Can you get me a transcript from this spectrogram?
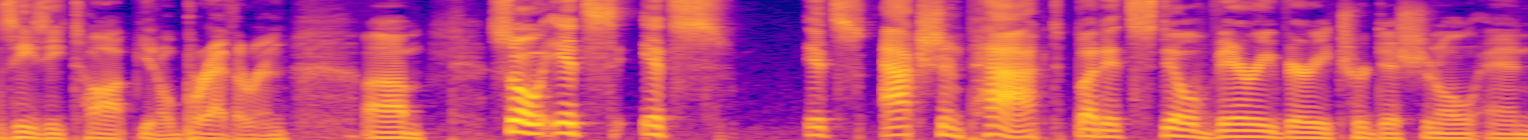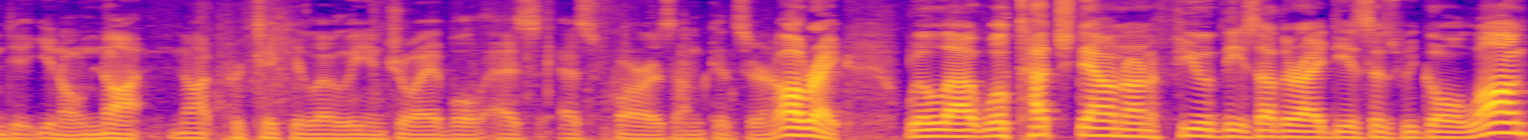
ZZ Top, you know, brethren. Um, so it's it's it's action packed, but it's still very very traditional and you know not not particularly enjoyable as as far as I'm concerned. All right, we'll uh, we'll touch down on a few of these other ideas as we go along.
